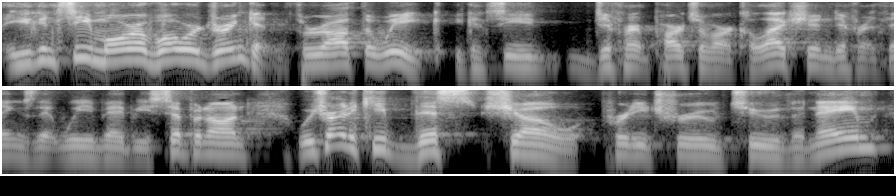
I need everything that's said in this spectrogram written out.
you can see more of what we're drinking throughout the week. You can see different parts of our collection, different things that we may be sipping on. We try to keep this show pretty true to the name,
